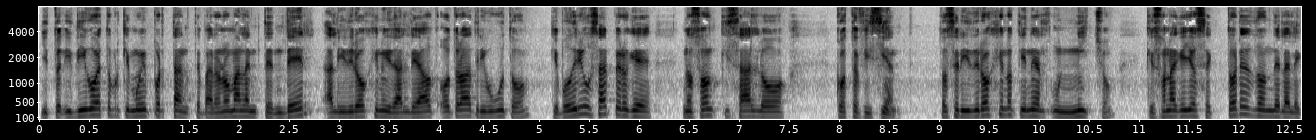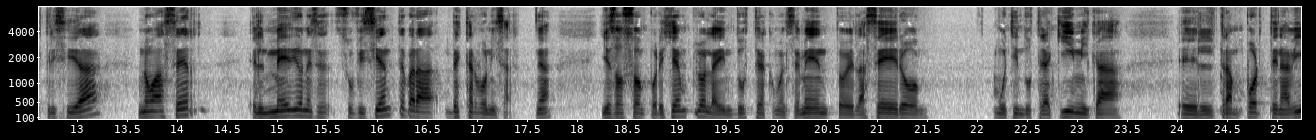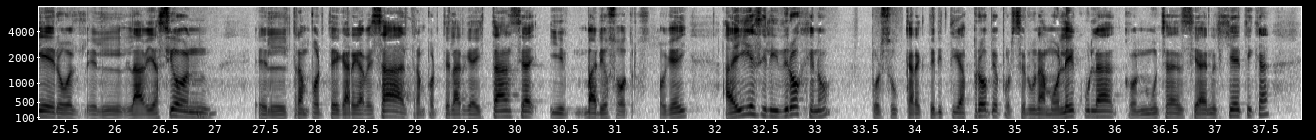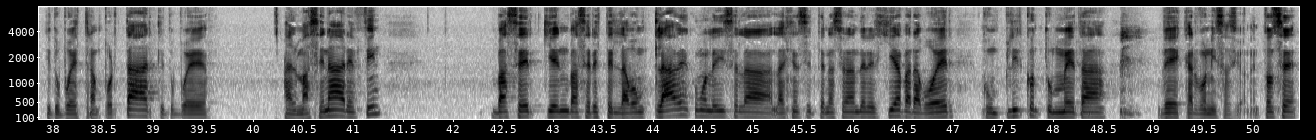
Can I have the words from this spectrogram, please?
Y, digo esto porque es muy importante para no malentender al hidrógeno y darle otro atributo que podría usar, pero que no son quizás los costo eficientes. Entonces el hidrógeno tiene un nicho, que son aquellos sectores donde la electricidad no va a ser el medio suficiente para descarbonizar. Y esos son, por ejemplo, las industrias como el cemento, el acero, mucha industria química, el transporte naviero, la aviación, el transporte de carga pesada, el transporte de larga distancia y varios otros. Ahí es el hidrógeno, por sus características propias, por ser una molécula con mucha densidad energética, que tú puedes transportar, que tú puedes almacenar, en fin, va a ser quién va a ser este eslabón clave, como le dice la, Agencia Internacional de Energía, para poder cumplir con tus metas de descarbonización. Entonces,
